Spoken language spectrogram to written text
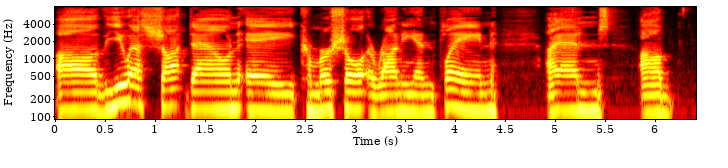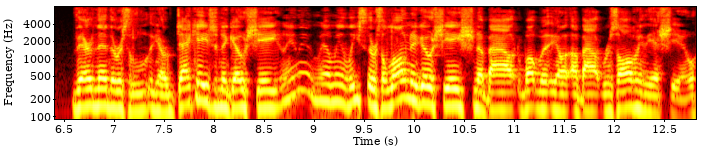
Uh, the U.S. shot down a commercial Iranian plane, and uh, there then there was you know decades of negotiation. I mean, at least there was a long negotiation about what you know, about resolving the issue,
